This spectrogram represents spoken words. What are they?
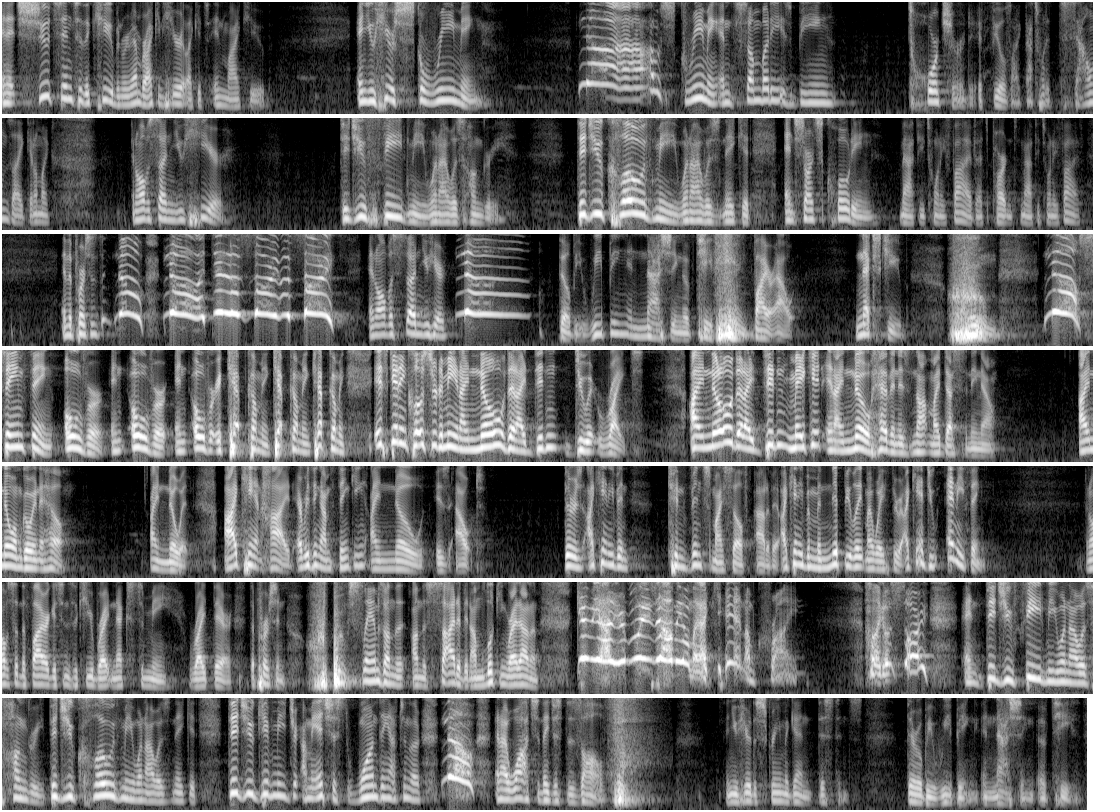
and it shoots into the cube. And remember, I can hear it like it's in my cube. And you hear screaming. No, screaming, and somebody is being tortured, it feels like. That's what it sounds like. And I'm like, and all of a sudden you hear, Did you feed me when I was hungry? Did you clothe me when I was naked? And starts quoting Matthew 25. That's part of Matthew 25. And the person's like, No, no, I did it. I'm sorry. I'm sorry. And all of a sudden you hear, No. There'll be weeping and gnashing of teeth. Fire out. Next cube. Boom. No, same thing over and over and over. It kept coming, kept coming, kept coming. It's getting closer to me, and I know that I didn't do it right. I know that I didn't make it, and I know heaven is not my destiny now. I know I'm going to hell. I know it. I can't hide. Everything I'm thinking, I know is out. There's, I can't even convince myself out of it. I can't even manipulate my way through it. I can't do anything. And all of a sudden, the fire gets into the cube right next to me, right there. The person boom, slams on the, on the side of it. I'm looking right at him. Get me out of here, please help me. I'm like, I can't. I'm crying. I'm like, I'm sorry. And did you feed me when I was hungry? Did you clothe me when I was naked? Did you give me drink? I mean, it's just one thing after another. No. And I watch and they just dissolve. And you hear the scream again, distance. There will be weeping and gnashing of teeth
